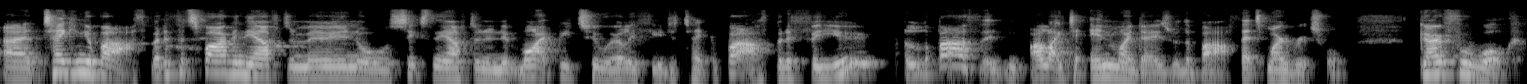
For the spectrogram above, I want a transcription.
Uh, taking a bath, but if it's five in the afternoon or six in the afternoon, it might be too early for you to take a bath. But if for you, a bath, I like to end my days with a bath. That's my ritual. Go for a walk.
